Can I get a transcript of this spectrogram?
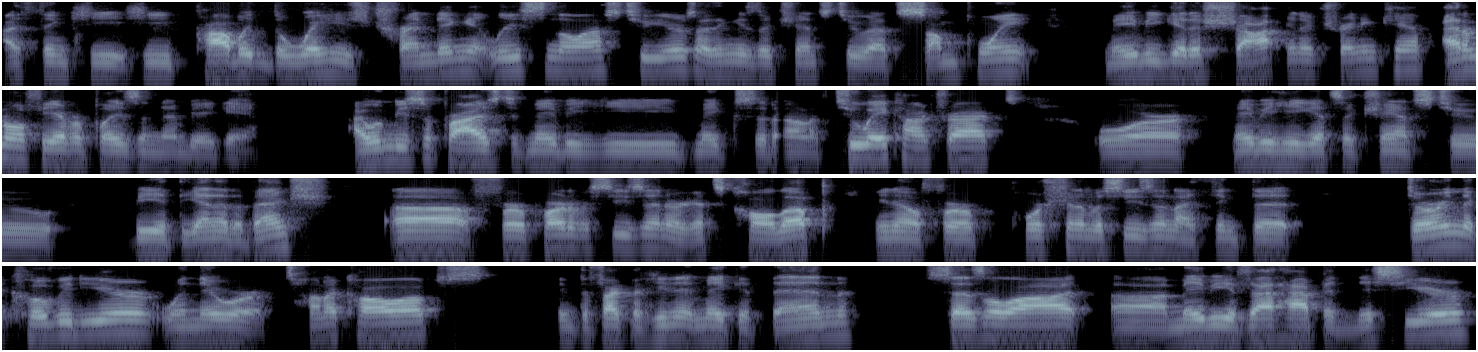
I think he he probably the way he's trending at least in the last two years, I think he's a chance to at some point maybe get a shot in a training camp. I don't know if he ever plays in an NBA game. I wouldn't be surprised if maybe he makes it on a two way contract or maybe he gets a chance to be at the end of the bench uh, for a part of a season or gets called up, you know, for a portion of a season. I think that during the COVID year, when there were a ton of call ups, I think the fact that he didn't make it then says a lot. Uh, maybe if that happened this year,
